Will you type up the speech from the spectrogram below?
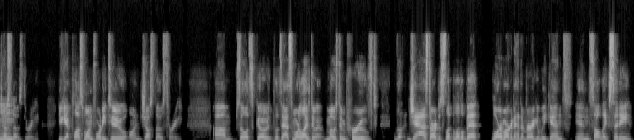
Just Mm. those three. You get plus 142 on just those three. Um, so let's go, let's add some more legs to it. Most improved. Jazz started to slip a little bit. Lauri Markkanen had a very good weekend in Salt Lake City,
